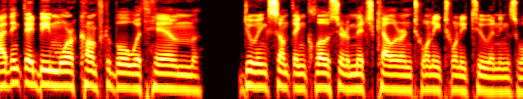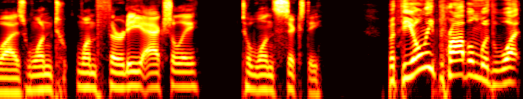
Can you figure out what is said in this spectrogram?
I think they'd be more comfortable with him doing something closer to Mitch Keller in 2022 innings wise, one 130 actually to 160. But the only problem with what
